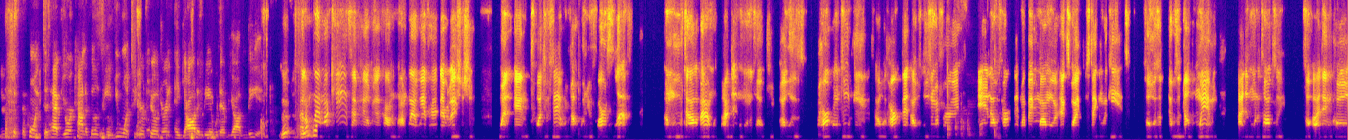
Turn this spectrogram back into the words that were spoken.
You took the point to have your accountability and you went to your children and y'all didn't did whatever y'all did. And I'm glad my kids have held me accountable. I'm glad we have had that relationship. When and what you said when you, first left I moved to Alabama, I didn't want to talk to you. I was hurt on two ends. I was hurt that I was losing my friend, and I was hurt that my baby mama or ex-wife was taking my kids. So it was a it was a double whammy. I didn't want to talk to you, so I didn't call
